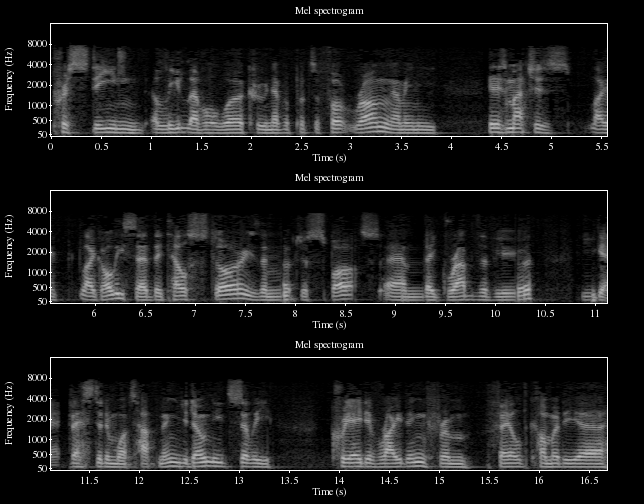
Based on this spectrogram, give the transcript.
pristine elite level worker who never puts a foot wrong. I mean, he, his matches like like Ollie said, they tell stories. They're not just spots. Um, they grab the viewer. You get invested in what's happening. You don't need silly creative writing from failed comedy uh,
